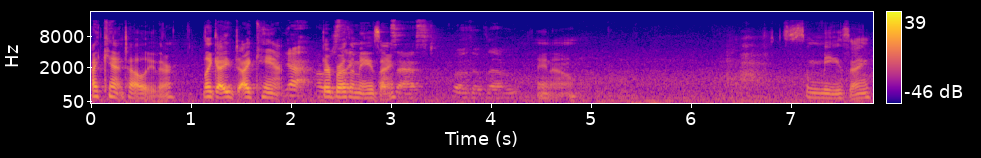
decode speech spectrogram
I can't tell either. Like I, I can't. Yeah. I They're both like, amazing. Obsessed. Both of them. I know. It's amazing.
